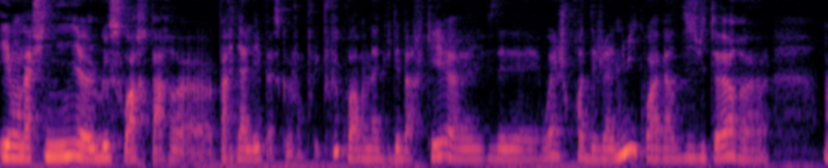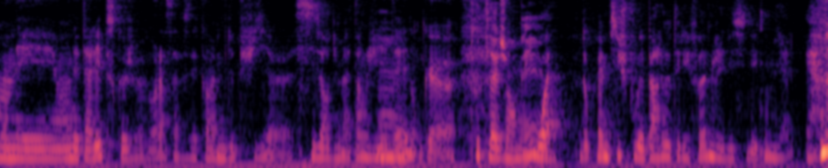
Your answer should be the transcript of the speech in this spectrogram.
Et on a fini euh, le soir par, euh, par y aller parce que j'en pouvais plus quoi. On a dû débarquer, euh, il faisait ouais je crois déjà nuit quoi, vers 18h. On est, on est allé parce que je, voilà, ça faisait quand même depuis 6h du matin que j'y étais. Hmm. Donc, Toute la journée Ouais, donc même si je pouvais parler au téléphone, j'ai décidé qu'on y allait.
